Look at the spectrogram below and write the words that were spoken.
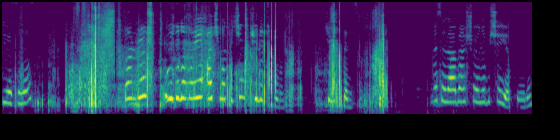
diyorsunuz. Sonra uygulamayı açmak için kilit bulun. Kilit denesin. Mesela ben şöyle bir şey yapıyorum.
